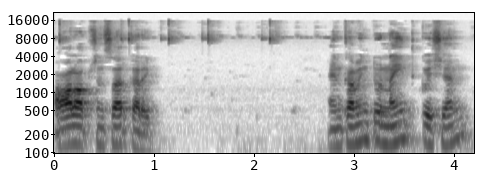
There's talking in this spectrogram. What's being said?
All options are correct. And coming to ninth question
